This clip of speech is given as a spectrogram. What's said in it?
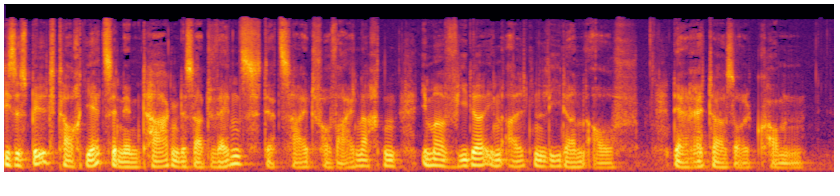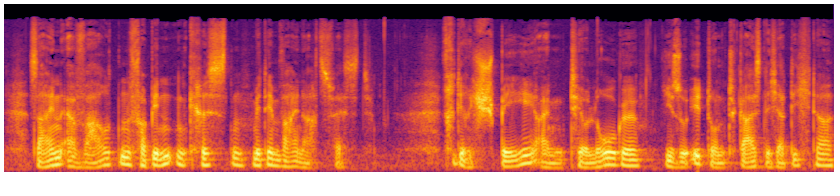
Dieses Bild taucht jetzt in den Tagen des Advents, der Zeit vor Weihnachten, immer wieder in alten Liedern auf. Der Retter soll kommen. Sein Erwarten verbinden Christen mit dem Weihnachtsfest. Friedrich Spee, ein Theologe, Jesuit und geistlicher Dichter,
